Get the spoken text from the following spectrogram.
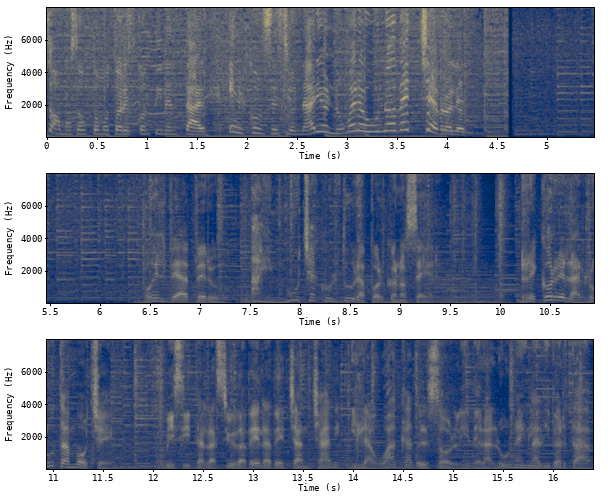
Somos Automotores Continental, el concesionario número uno de Chevrolet. Vuelve a Perú. Hay mucha cultura por conocer. Recorre la Ruta Moche. Visita la ciudadela de Chan Chan y la Huaca del Sol y de la Luna en la Libertad.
